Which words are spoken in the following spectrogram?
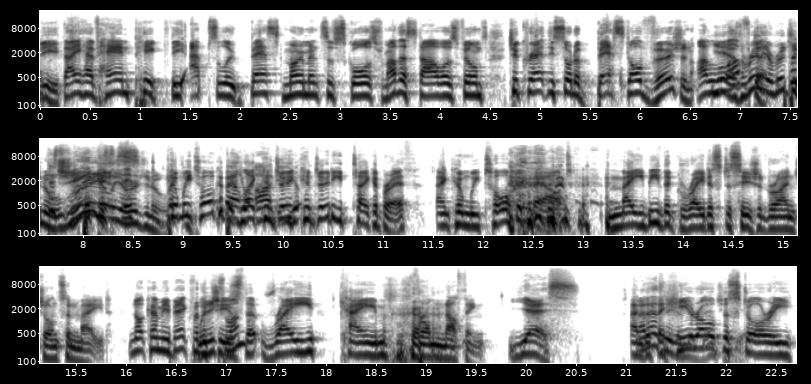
Dudi. They have handpicked the absolute best moments of scores from other Star Wars films to create this sort of best of version. I Yeah, loved it's really original. Really original. Can we talk about like can, argu- Dudi, can Dudi take a breath and can we talk about maybe the greatest decision Rian Johnson made, Not coming back for the which is that Rey came from nothing, Yes. and That that the hero of the mentioned yet. story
